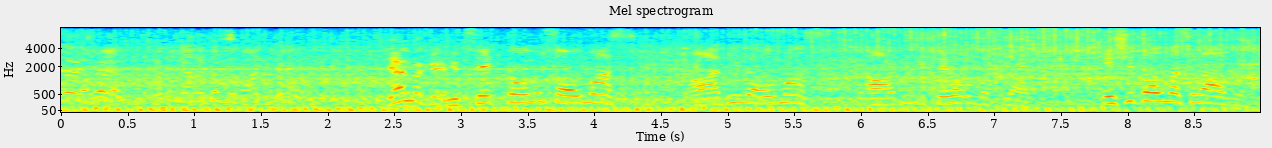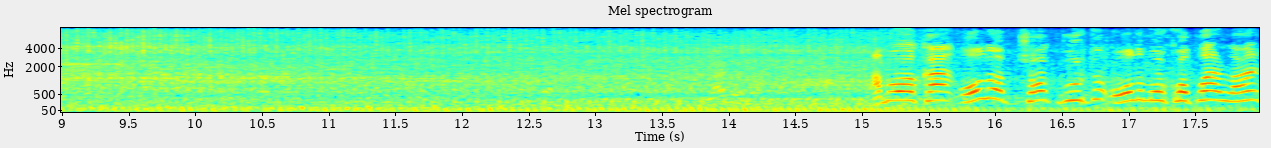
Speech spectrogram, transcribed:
söylüyor. Gel bakayım. Yüksekte olursa olmaz. Adil olmaz. Adil bir şey olması lazım. Eşit olması lazım. Ama o kan oğlum çok vurdu. Oğlum o kopar lan.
